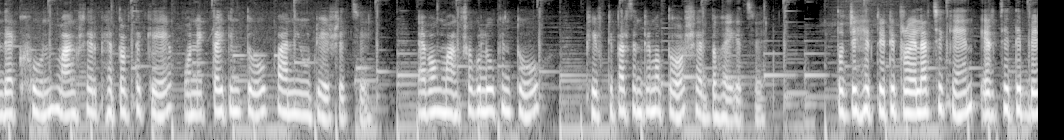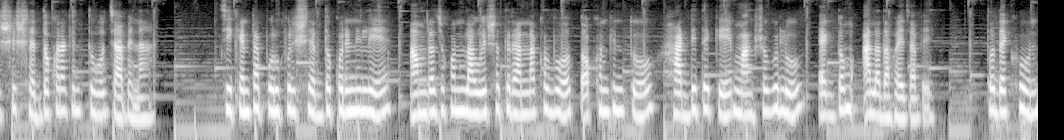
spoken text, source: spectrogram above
দেখুন, মাংসের ভেতর থেকে অনেকটাই কিন্তু পানি উঠে এসেছে। এবং মাংসগুলো কিন্তু ফিফটি পার্সেন্টের মতো সেদ্ধ হয়ে গেছে। তো যেহেতু এটি ব্রয়লার চিকেন এর চাইতে বেশি সেদ্ধ করা কিন্তু যাবে না। চিকেনটা পুরোপুরি সেদ্ধ করে নিলে আমরা যখন লাউয়ের সাথে রান্না করব, তখন কিন্তু হাড্ডি থেকে মাংসগুলো একদম আলাদা হয়ে যাবে। তো দেখুন,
